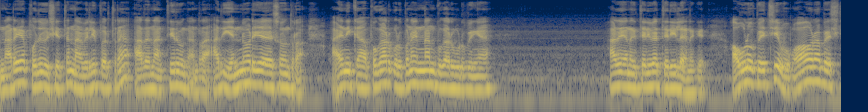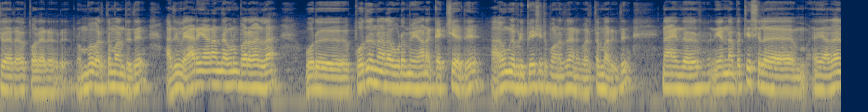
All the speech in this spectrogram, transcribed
நிறைய பொது விஷயத்த நான் வெளிப்படுத்துகிறேன் அதை நான் தீர்வு காண்றேன் அது என்னுடைய சுதந்திரம். அது புகார் கொடுப்பேன்னா என்னான்னு புகார் கொடுப்பீங்க? அது எனக்கு தெளிவாக தெரியல எனக்கு. அவ்வளோ பேச்சு ஓவராக பேசிட்டு வர போகிறாரு அவர். ரொம்ப வருத்தமாக இருந்தது. அது வேறு யாராக இருந்தால் கூட பரவாயில்ல. ஒரு பொது நல உடைமையான கட்சி அது. அவங்க இப்படி பேசிட்டு போனது தான் எனக்கு வருத்தமாக இருக்குது. நான் இந்த என்னை பற்றி சில அதாவது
